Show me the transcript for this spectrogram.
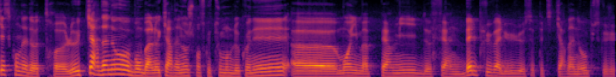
Qu'est-ce qu'on a d'autre? Le Cardano, bon ben le Cardano, je pense que tout le monde le connaît. Euh, moi, il m'a permis de faire une belle plus-value, ce petit Cardano, puisque je,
